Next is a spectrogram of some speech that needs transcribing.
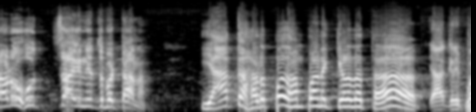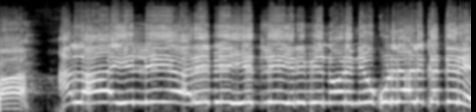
ನಡು ಹುಚ್ಚಾಗಿ ನಿಂತು ಬಿಟ್ಟಾನ ಯಾಕ ಹಡಪದ ಹಂಪಣ ಕೇಳದತ್ತ? ಯಾಕ್ರಿಪ್ಪ? ಅಲ್ಲ ಇಲ್ಲಿ ಅರಿಬಿ ಇದ್ಲಿ ಇರಿಬಿ ನೋಡಿ ನೀವು ಕುಣಿದಾಡ್ಲಿಕ್ಕತ್ತೀರಿ.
